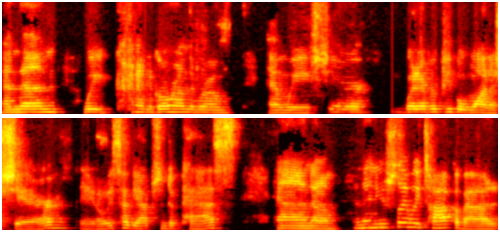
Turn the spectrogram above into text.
And then we kind of go around the room and we share whatever people want to share. They always have the option to pass. And, um, and then usually we talk about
